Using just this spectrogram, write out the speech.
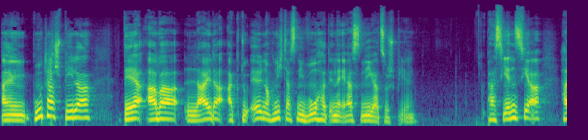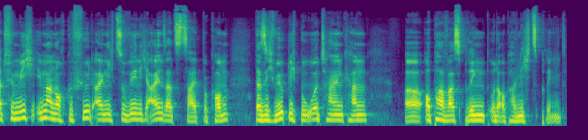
ein guter Spieler, der aber leider aktuell noch nicht das Niveau hat, in der ersten Liga zu spielen. Paciencia hat für mich immer noch gefühlt eigentlich zu wenig Einsatzzeit bekommen, dass ich wirklich beurteilen kann, äh, ob er was bringt oder ob er nichts bringt.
